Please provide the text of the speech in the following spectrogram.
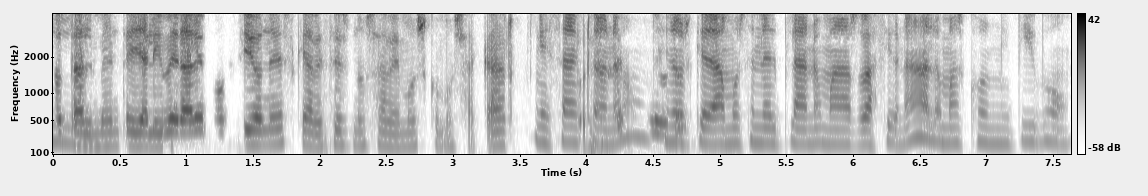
Totalmente, y a liberar emociones que a veces no sabemos cómo sacar. Exacto, ¿no? Si nos quedamos en el plano más racional o más cognitivo.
